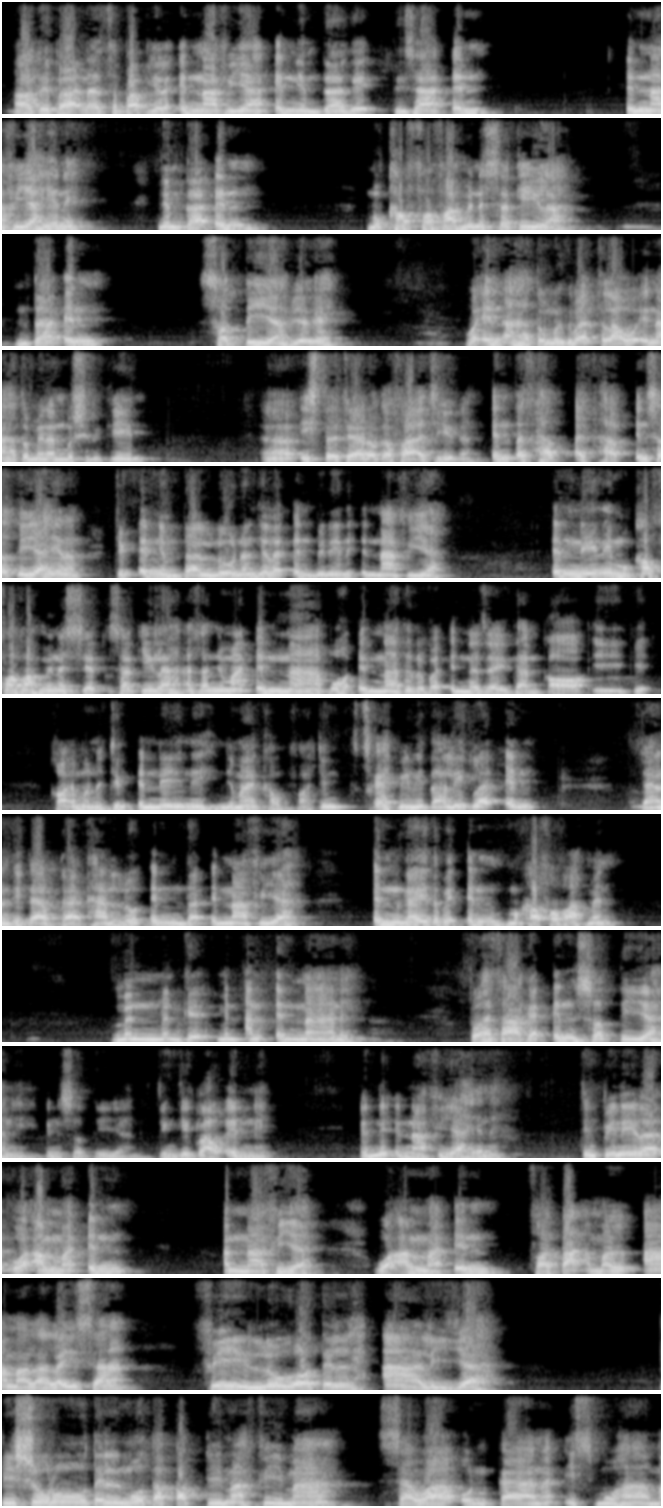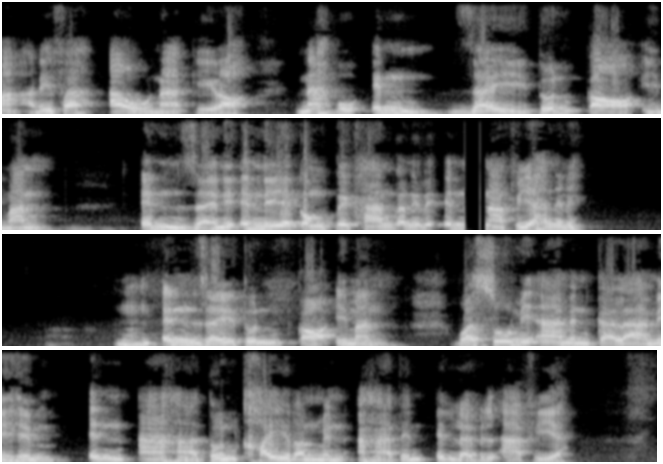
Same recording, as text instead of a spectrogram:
à, thì phải nó sebab là in nafiyah in nhầm tờ cái thì sao in in nafiyah vậy này nhầm tờ in mukhaffafah min as-sakila. Ta in satiyah biết cái wa in ahatum mutaba wa in ahatum minan musyrikin. Ah, istajaraka fa'ajina in tashab ashab in satiyah ya chừng in nhầm tờ luôn nó là in bên ini in nafiyah in ini mukhaffafah min sakila nhưng mà inna boh inna na dày zaidan co y cái co em mà chừng in ini nhưng mà không phải. Chừng cái bên này ta liệt là in dan kita kan lo in da in nafiyah in ngay tapi in mukhaffafah mình. Mình mình cái mình ăn an na này tôi hay xa cái in satiyah này in satiyah này chừng cái lau in này in ini in nafiyah này chừng bên này là và wa amma in an-nafiyah wa amma in fata'mal amala laisa fi lughatil aliyah bi syurutil mutaqaddimah fi ma sawa'un kana ismuha ma'rifah aw nakirah nahwu in zaidun qa'iman in zaini in ni công từ khan cái này in nafiyah này này in zaitun qa'iman wa sumi'a min kalamihim in ahadun khairan min ahadin illa bil afiyah.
